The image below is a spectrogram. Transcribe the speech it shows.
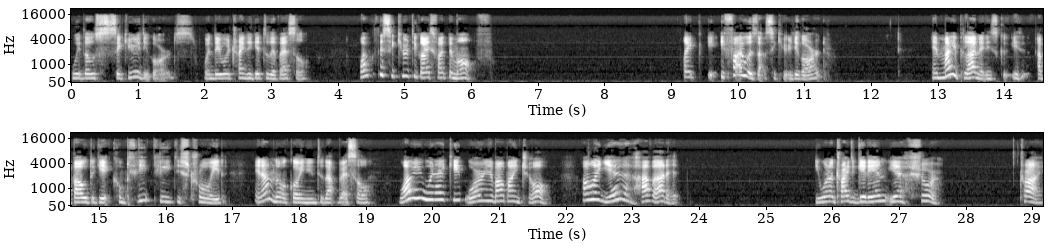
with those security guards when they were trying to get to the vessel. Why would the security guys fight them off? Like, if I was that security guard, and my planet is, is about to get completely destroyed, and I'm not going into that vessel, why would I keep worrying about my job? I'm like, yeah, have at it. You want to try to get in? Yeah, sure. Try.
